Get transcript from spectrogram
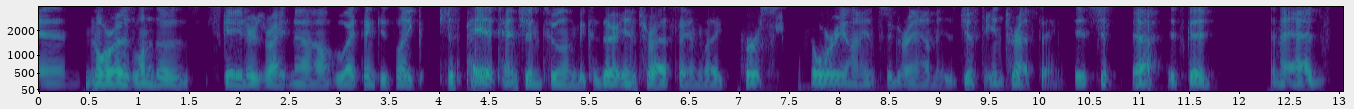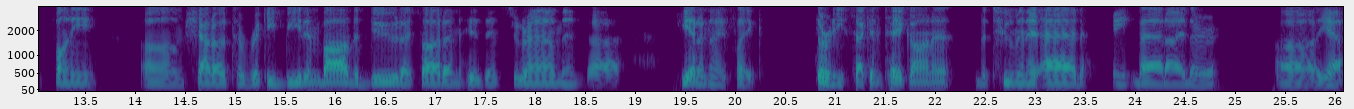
and nora is one of those skaters right now who i think is like just pay attention to them because they're interesting. Like her story on instagram is just interesting. It's just yeah it's good and the ad's funny. Um, shout out to Ricky Bedenbaugh the dude. I saw it on his instagram and uh, he had a nice like 30 second take on it. The two minute ad ain't bad either. Uh yeah.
